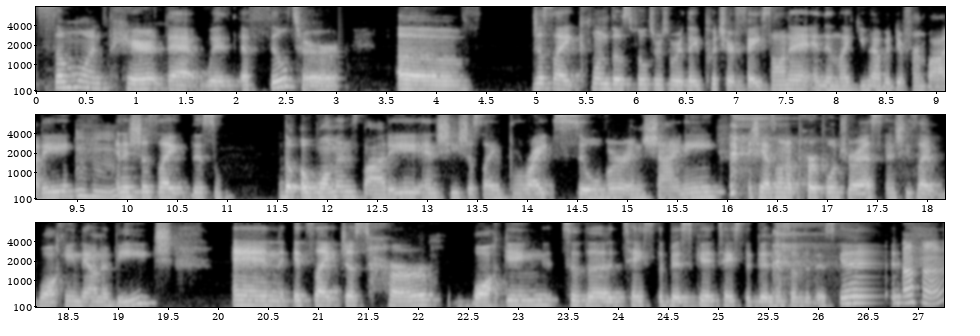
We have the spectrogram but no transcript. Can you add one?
someone paired that with a filter of just like one of those filters where they put your face on it and then like you have a different body mm-hmm. and it's just like this the a woman's body and she's just like bright silver and shiny and she has on a purple dress and she's like walking down a beach and it's like just her walking to the taste the biscuit taste the goodness of the biscuit uh-huh.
